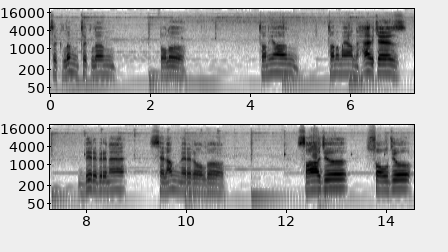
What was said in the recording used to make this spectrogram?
tıklım tıklım dolu. Tanıyan, tanımayan herkes birbirine selam verir oldu. Sağcı, solcu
